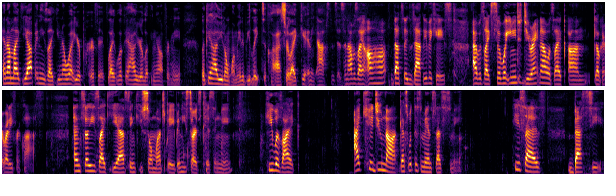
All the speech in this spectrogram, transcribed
And I'm like, yep. And he's like, you know what? You're perfect. Like, look at how you're looking out for me. Look at how you don't want me to be late to class or like get any absences. And I was like, uh huh. That's exactly the case. I was like, so what you need to do right now is like, um, go get ready for class. And so he's like, yeah, thank you so much, babe. And he starts kissing me. He was like, I kid you not. Guess what this man says to me? He says, Bestie,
